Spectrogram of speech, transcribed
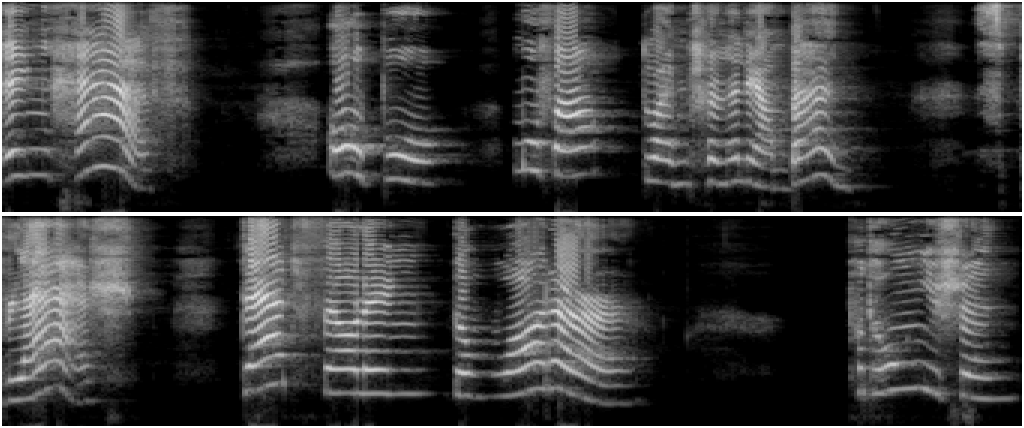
in half. 哦不，木筏断成了两半。Splash! Dad fell in the water. 扑通一声，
